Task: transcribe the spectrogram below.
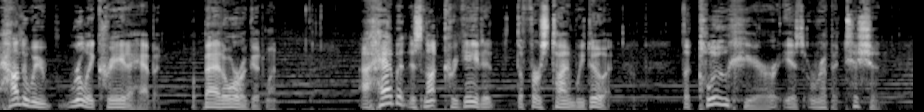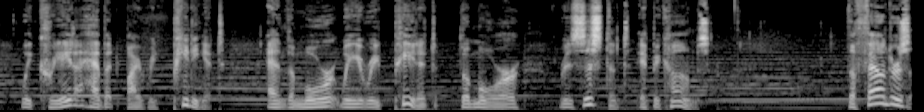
how do we really create a habit, a bad or a good one? A habit is not created the first time we do it. The clue here is repetition. We create a habit by repeating it, and the more we repeat it, the more resistant it becomes. The founders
